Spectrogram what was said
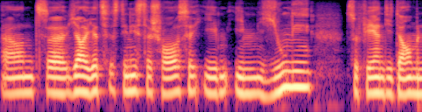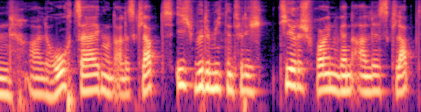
Und äh, ja, jetzt ist die nächste Chance eben im Juni, sofern die Daumen alle hoch zeigen und alles klappt. Ich würde mich natürlich tierisch freuen, wenn alles klappt,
